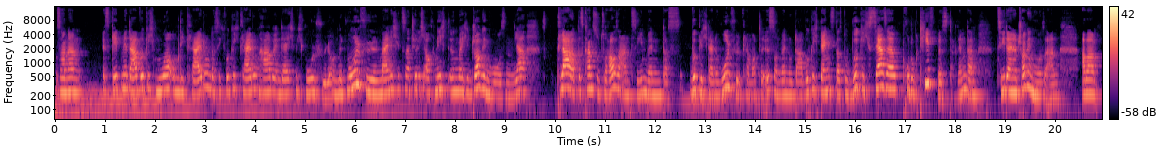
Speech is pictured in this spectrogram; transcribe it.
sondern es geht mir da wirklich nur um die Kleidung, dass ich wirklich Kleidung habe, in der ich mich wohlfühle. Und mit Wohlfühlen meine ich jetzt natürlich auch nicht irgendwelche Jogginghosen. Ja, Klar, das kannst du zu Hause anziehen, wenn das wirklich deine Wohlfühlklamotte ist und wenn du da wirklich denkst, dass du wirklich sehr, sehr produktiv bist darin, dann zieh deine Jogginghose an. Aber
